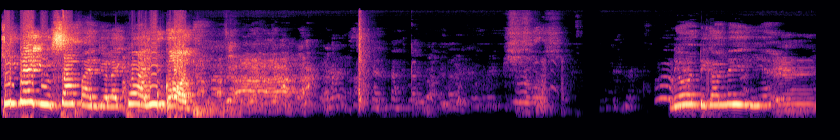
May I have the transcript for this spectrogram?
today you suffer and you're like, where are you, God? Nä å ndigana eh.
